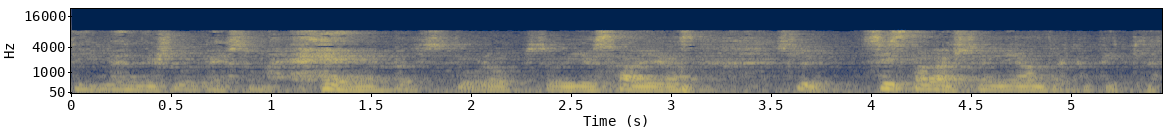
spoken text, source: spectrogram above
Vi människor är som häver, står det också i Jesajas slut, sista versen i andra kapitlet.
